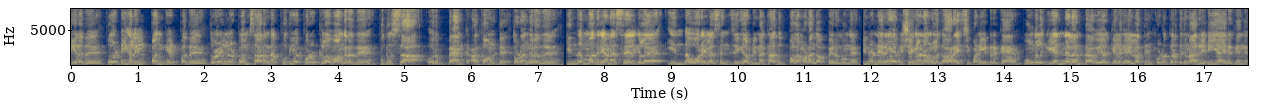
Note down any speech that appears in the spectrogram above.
செய்யறது போட்டிகளில் பங்கேற்பது தொழில்நுட்பம் சார்ந்த புதிய பொருட்களை வாங்குறது புதுசா ஒரு பேங்க் அக்கவுண்ட் தொடங்குறது. இந்த மாதிரியான செயல்களை இந்த ஓரையில செஞ்சீங்க அப்படின்னாக்கா அது பல மடங்கா பெருகுங்க. இன்னும் நிறைய விஷயங்களை நான் உங்களுக்கு ஆராய்ச்சி பண்ணிட்டு இருக்கேன். உங்களுக்கு என்னெல்லாம் தேவையோ கேளுங்க. எல்லாத்தையும் கொடுக்கறதுக்கு நான் ரெடியா இருக்கேங்க.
